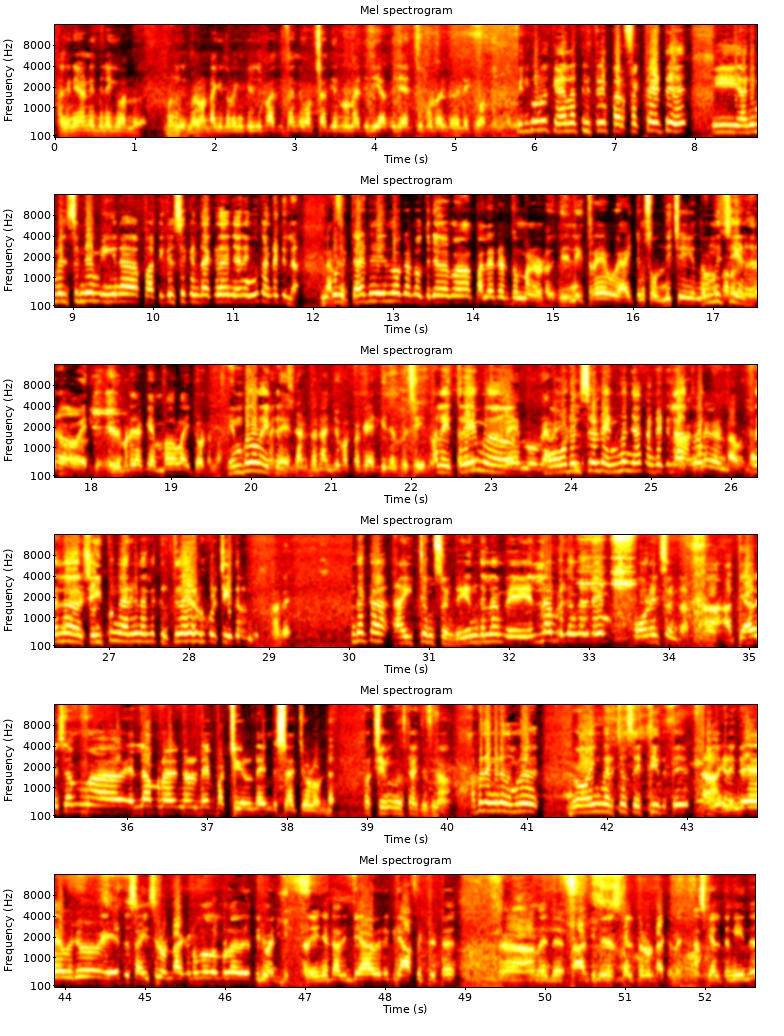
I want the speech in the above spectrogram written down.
അങ്ങനെയാണ് ഇതിലേക്ക് വന്നത്. നമ്മൾ ഉണ്ടാക്കി തുടങ്ങി കഴിഞ്ഞപ്പോൾ അതിൽ തന്നെ കുറച്ചധികം നന്നായിട്ട് ചെയ്യാൻ വിചാരിച്ച് കൂടുതൽ ഇതിലേക്ക് വന്നു കേരളത്തിൽ ഇത്രയും പെർഫെക്റ്റ് ആയിട്ട് ഈ അനിമൽസിന്റെ ഇങ്ങനെ പാർട്ടിക്കിൾസ് ഒക്കെ ഉണ്ടാക്കണത് ഞാൻ എങ്ങും കണ്ടിട്ടില്ല. പെർഫെക്റ്റ് ആയിട്ട് ചെയ്ത് നോക്കണ്ട. ഒത്തിരി പലരുടെ അടുത്തും പണമുണ്ട് പിന്നെ ഇത്രയും ഐറ്റംസ് ഒന്നിച്ച് ചെയ്യുന്നു ഒന്നിച്ച്. കുറവായിരിക്കും. ഇവിടെ ഞങ്ങൾക്ക് എൺപതോളം ഐറ്റം ഉണ്ടല്ലോ. എൺപതോളം ഐറ്റം എല്ലായിടത്തും അഞ്ചോ പത്തൊക്കെ ആയിരിക്കും ചിലപ്പോൾ ചെയ്യുന്നത്. അല്ല ഇത്രയും മോഡൽസുകളുടെ എണ്ണം ഞാൻ കണ്ടിട്ടില്ല. നല്ല ഷേപ്പും കാര്യങ്ങളും എല്ലാം കൃത്യതയോട് കൂടി ചെയ്തിട്ടുണ്ട്. അതെ. എന്തൊക്കെ ഐറ്റംസ് ഉണ്ട്? എന്തെല്ലാം എല്ലാ മൃഗങ്ങളുടെയും മോഡൽസ് ഉണ്ട്? അത്യാവശ്യം എല്ലാ മൃഗങ്ങളുടെയും പക്ഷികളുടെയും സ്റ്റാച്ചുകളുണ്ട്. പക്ഷി സ്റ്റാച്യൂസ്. അപ്പൊ ഇതെങ്ങനെ നമ്മൾ ഡ്രോയിങ് വരച്ച സെറ്റ് ചെയ്തിട്ട് അതിന്റെ ഒരു ഏത് സൈസിൽ ഉണ്ടാക്കണം എന്ന് നമ്മൾ തീരുമാനിക്കും. അത് കഴിഞ്ഞിട്ട് അതിന്റെ ആ ഒരു ഗ്രാഫ് ഇട്ടിട്ട് ആണ് ഇത് ആദ്യം സ്കെൽട്ടൺ ഉണ്ടാക്കുന്നത്. ആ സ്കെൽട്ടണിൽ നിന്ന്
